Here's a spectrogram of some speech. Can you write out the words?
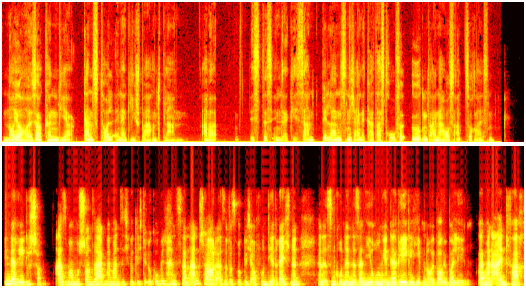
Neue Häuser können wir ganz toll energiesparend planen. Aber ist es in der Gesamtbilanz nicht eine Katastrophe, irgendein Haus abzureißen? In der Regel schon. Also man muss schon sagen, wenn man sich wirklich die Ökobilanz dann anschaut, also das wirklich auch fundiert rechnen, dann ist im Grunde eine Sanierung in der Regel jedem Neubau überlegen, weil man einfach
